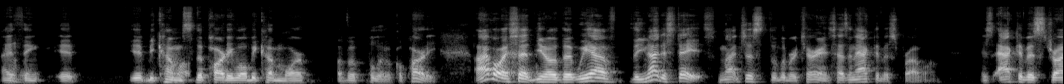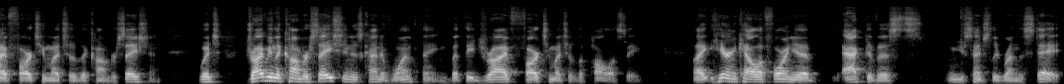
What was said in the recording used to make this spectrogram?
I mm-hmm. think it it becomes the party will become more of a political party. I've always said, you know, that we have the United States, not just the libertarians, has an activist problem. Is activists drive far too much of the conversation, which driving the conversation is kind of one thing, but they drive far too much of the policy. Like here in California, activists essentially run the state.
